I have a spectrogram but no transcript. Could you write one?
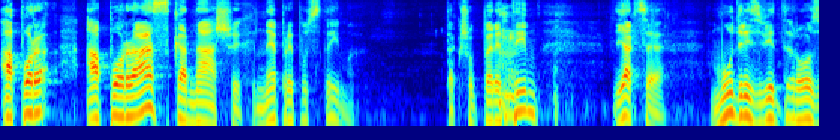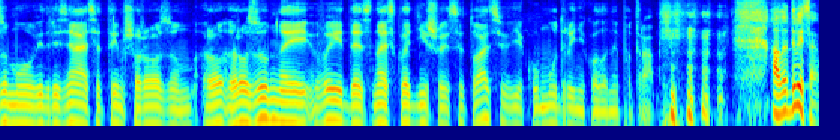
А, пора... а поразка наших неприпустима. Так що перед тим, як це? Мудрість від розуму відрізняється тим, що розум розумний вийде з найскладнішої ситуації, в яку мудрий ніколи не потрапить. Але дивися,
